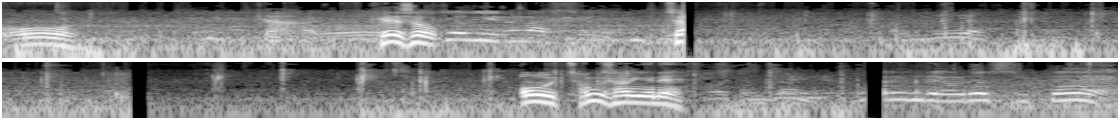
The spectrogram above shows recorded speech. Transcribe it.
오, 자, 계속. 오, 정상이네. 살인데 어렸을 때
